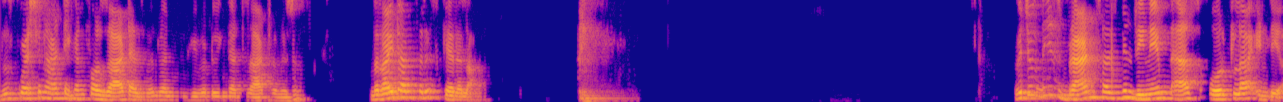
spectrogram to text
This question I had taken for XAT as well when we were doing that XAT revision. The right answer is Kerala. Which of these brands has been renamed as Orkla India?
